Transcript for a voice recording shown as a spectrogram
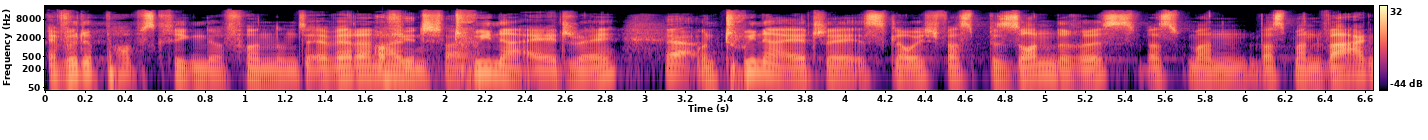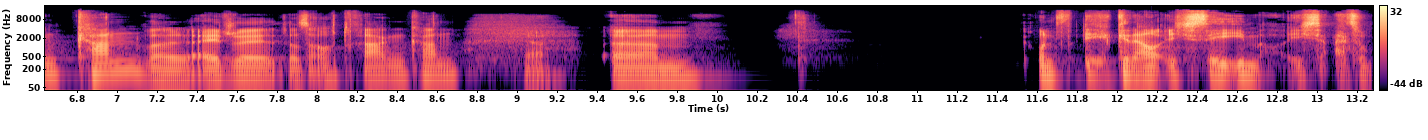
Er würde Pops kriegen davon und er wäre dann Auf halt. Tweener AJ. Ja. Und Tweener AJ ist, glaube ich, was Besonderes, was man, was man wagen kann, weil AJ das auch tragen kann. Ja. Ähm, und ich- genau, ich sehe ihm, ich, also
